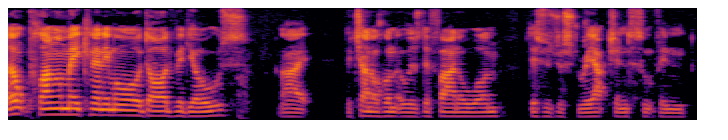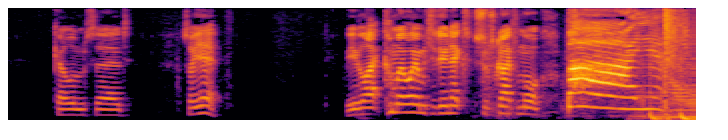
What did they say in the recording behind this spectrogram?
I don't plan on making any more Dord videos. Right, the Channel Hunter was the final one. This was just reaction to something Callum said. So yeah, leave a like, comment what you want me to do next, subscribe for more. Bye.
